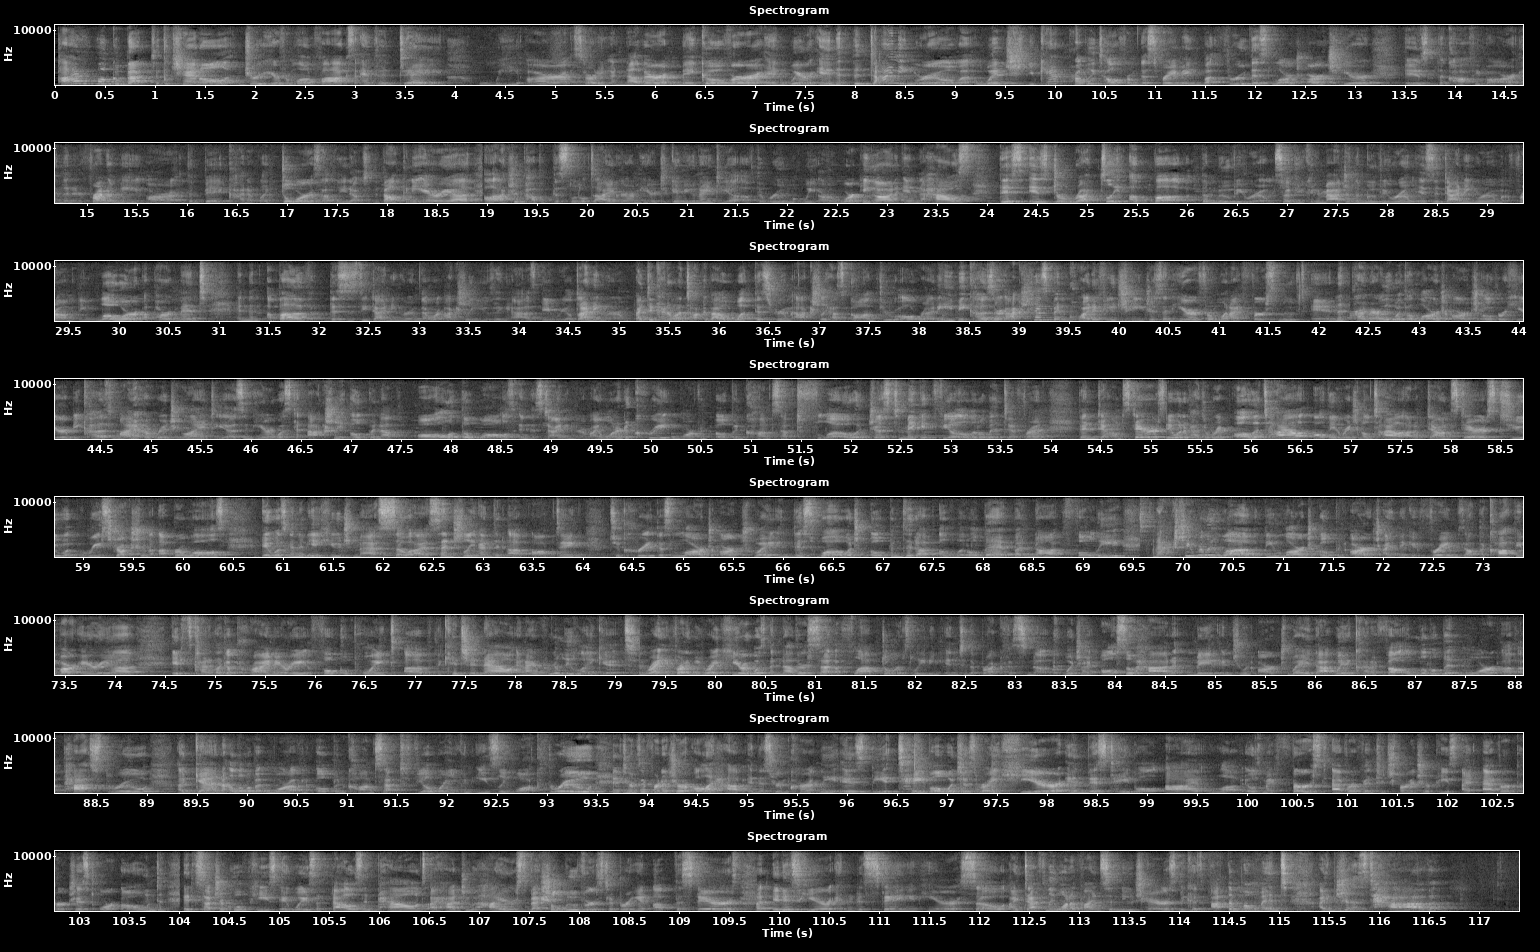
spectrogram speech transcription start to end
Hi, welcome back to the channel. Drew here from Lone Fox, and today we are starting another makeover and we're in the dining room, which you can't probably tell from this framing, but through this large arch here is the coffee bar. And then in front of me are the big kind of like doors that lead out to the balcony area. I'll actually pop up this little diagram here to give you an idea of the room we are working on in the house. This is directly above the movie room. So if you can imagine the movie room is the dining room from the lower apartment and then above, this is the dining room that we're actually using as a real dining room. I did kind of want to talk about what this room actually has gone through already because there actually has been quite a few changes in here from when I first moved in, primarily with a large arch over here because my original ideas in here was to actually open up all of the walls in this dining room. I wanted to create more of an open concept flow just to make it feel a little bit different than downstairs. They would have had to rip all the tile, all the original tile out of downstairs to restructure the upper walls it was gonna be a huge mess, so I essentially ended up opting to create this large archway in this wall, which opens it up a little bit, but not fully. And I actually really love the large open arch. I think it frames out the coffee bar area. It's kind of like a primary focal point of the kitchen now, and I really like it. And right in front of me right here was another set of flap doors leading into the breakfast nook, which I also had made into an archway. That way it kind of felt a little bit more of a pass through. Again, a little bit more of an open concept feel where you can easily walk through. In terms of furniture, all I have in this room currently is the table, which is right here. And this table I love. It was my first ever vintage furniture piece I ever purchased or owned. It's such a cool piece. It weighs a thousand pounds. I had to hire special movers to bring it up the stairs, but it is here and it is staying in here. So I definitely want to find some new chairs because at the moment, I just have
